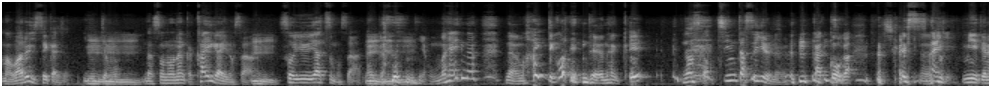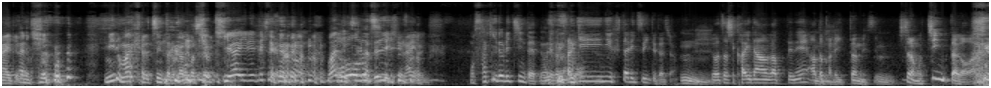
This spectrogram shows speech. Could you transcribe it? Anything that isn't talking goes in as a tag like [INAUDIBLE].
まあ悪い世界じゃん。言っても、うんうんうん。だからそのなんか海外のさ、うん。そういうやつもさなんか、うんうんうん。[LAUGHS] いやお前のなもう入ってこねえんだよなんか。え？なんすか？チンタすぎるのよ。格好が。確かに。何見えてないけど。何？[LAUGHS] 見る前からチンタの格好して今る日気合い入れてきたよ [LAUGHS] ワンにチンタ出てきてないのにもう先取りチンタやってます。なんか先に2人ついてたじゃん、うん。で私階段上がってね後から行ったんですよ、うん。そしたらもうチンタがチ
